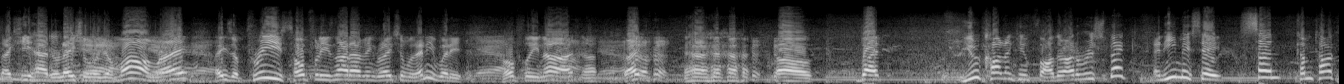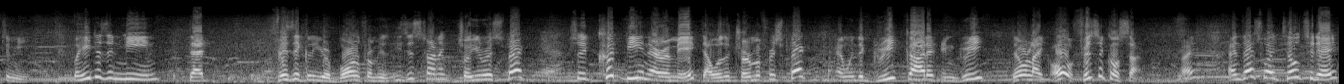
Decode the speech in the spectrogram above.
like he had relation with your mom, yeah, right? yeah. He's a priest. Hopefully, he's not having relation with anybody. Yeah. Hopefully not, uh, Yeah. right? Oh, but you're calling him father out of respect. And he may say, son, come talk to me. But he doesn't mean that physically you're born from his, he's just trying to show you respect. So it could be in Aramaic, that was a term of respect. And when the Greek got it in Greek, they were like, oh, physical son, right? And that's why till today,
